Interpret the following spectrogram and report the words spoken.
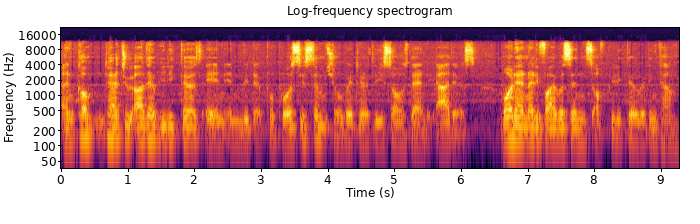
And compared to other predictors, ANN with the proposed system show better results than the others. More than 95% of predictor waiting time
